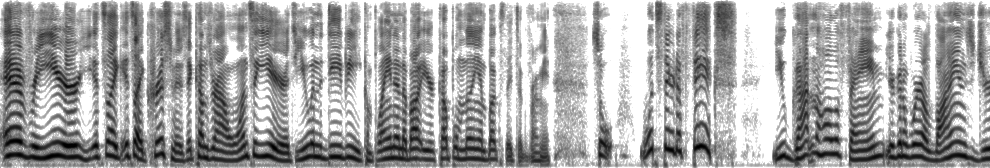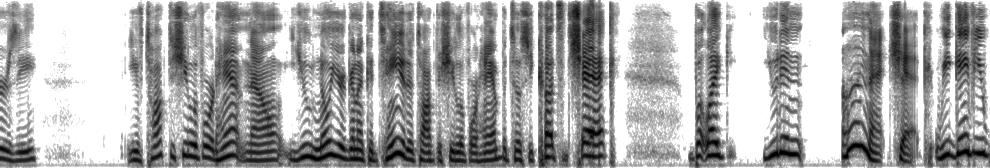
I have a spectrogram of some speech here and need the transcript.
every year. It's like it's like Christmas. It comes around once a year. It's you and the DB complaining about your couple million bucks they took from you. So what's there to fix? You got in the Hall of Fame. You're gonna wear a Lions jersey. You've talked to Sheila Ford Hamp now. You know you're gonna continue to talk to Sheila Ford Hamp until she cuts a check. But like you didn't earn that check. We gave you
